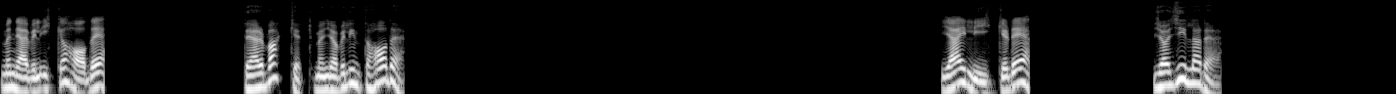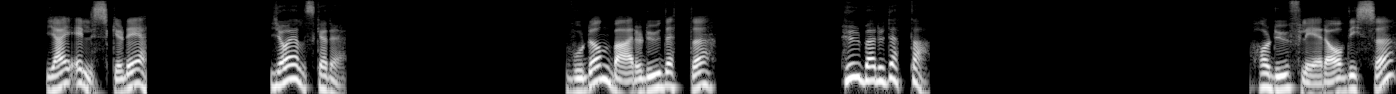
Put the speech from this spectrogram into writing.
men jeg vil ikke ha det. Det är vackert men jag vill inte ha det. Jeg liker det. Jag gillar det. Jeg elsker det. Jag älskar det. Hvordan bærer du dette? Hur bär du detta? Har du flere av disse?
